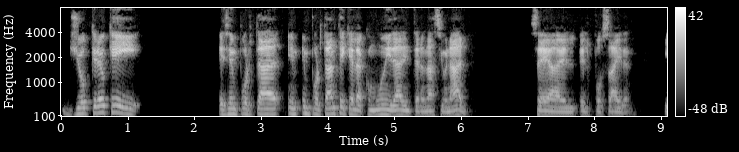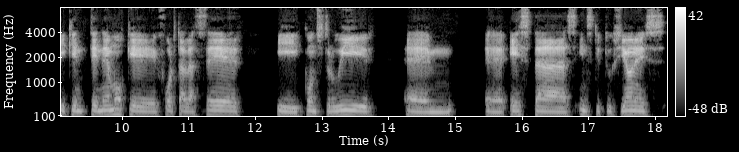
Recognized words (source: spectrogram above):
yo creo que es importante que la comunidad internacional sea el, Poseidon y que tenemos que fortalecer y construir em, eh, estas instituciones,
